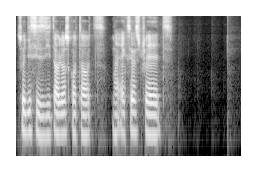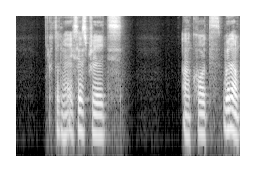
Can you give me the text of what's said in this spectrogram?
So this is it. I'll just cut out my excess threads. Cut out my excess threads and cut. When I'm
